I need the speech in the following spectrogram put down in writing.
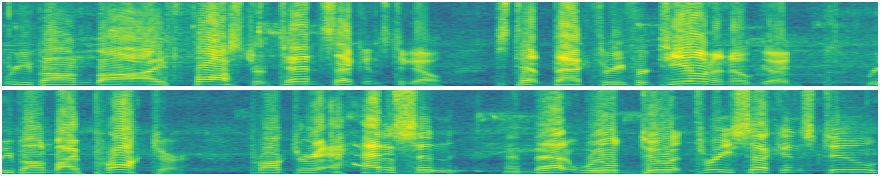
Rebound by Foster, 10 seconds to go. Step back three for Tiona, no good. Rebound by Proctor. Proctor at Addison, and that will do it. Three seconds to.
